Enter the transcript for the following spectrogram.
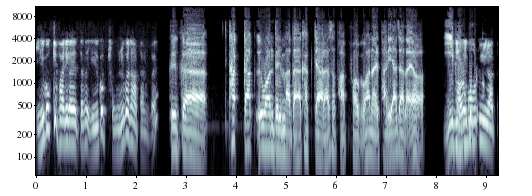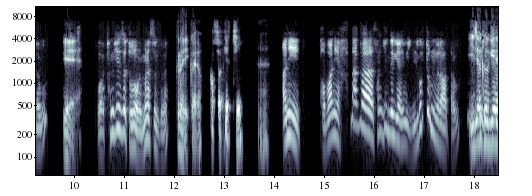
일곱 개 발의가 됐다는 건 일곱 종류가 나왔다는 거야? 그러니까 각각 의원들마다 각자 알아서 법- 법안을 발의하잖아요. 이 법으로 일곱 종류 나왔다고? 예, 와 통신사 돈을 얼마나 쓴 거야? 그러니까요. 없었겠지. 아니 법안이 하나가 상정된 게 아니고 일곱 종류가 나왔다고? 이제 그게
